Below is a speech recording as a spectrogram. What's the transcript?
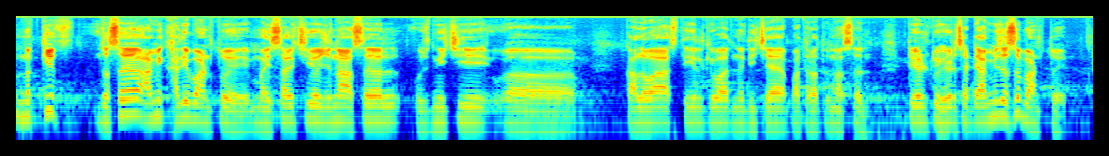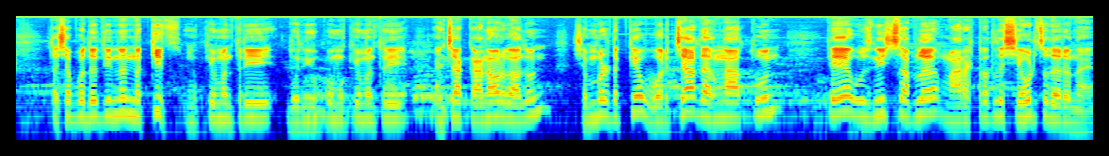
नक्कीच जसं आम्ही खाली बांधतोय म्हैसाळची योजना असेल उजनीची कालवा असतील किंवा नदीच्या पात्रातून असेल टेल टू हेडसाठी आम्ही जसं बांधतोय तशा पद्धतीनं नक्कीच मुख्यमंत्री दोन्ही उपमुख्यमंत्री यांच्या कानावर घालून शंभर टक्के वरच्या धरणातून ते उजनीचं आपलं महाराष्ट्रातलं शेवटचं धरण आहे.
